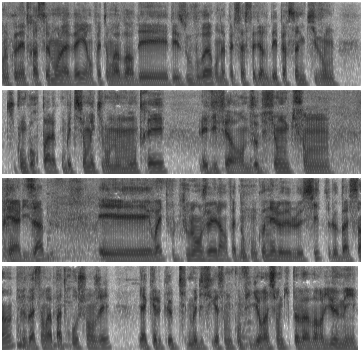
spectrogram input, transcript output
on le connaîtra seulement la veille. En fait, on va avoir des, des ouvreurs, on appelle ça, c'est-à-dire des personnes qui vont qui concourent pas à la compétition, mais qui vont nous montrer les différentes options qui sont réalisables. Et ouais, tout, tout l'enjeu est là en fait. Donc on connaît le, site, le bassin. Le bassin va pas trop changer. Il y a quelques petites modifications de configuration qui peuvent avoir lieu, mais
